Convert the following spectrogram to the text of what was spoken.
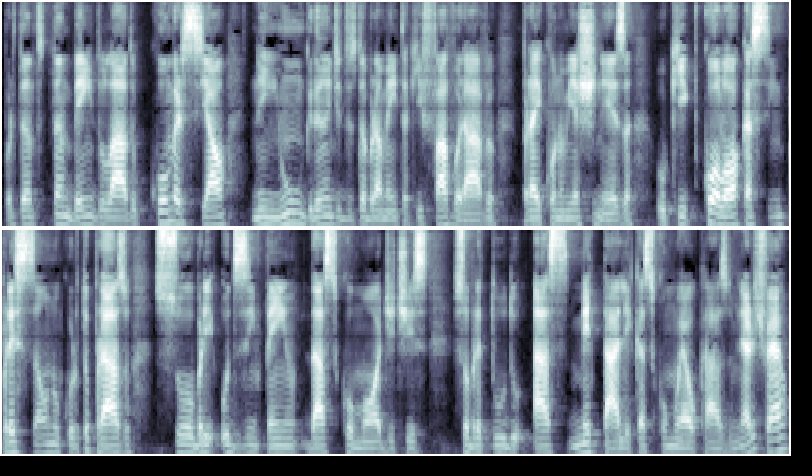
Portanto, também do lado comercial, nenhum grande desdobramento aqui favorável para a economia chinesa, o que coloca sim pressão no curto prazo sobre o desempenho das commodities, sobretudo as metálicas, como é o caso do minério de ferro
